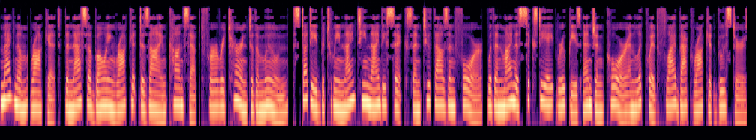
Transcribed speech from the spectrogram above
Magnum rocket the NASA Boeing rocket design concept for a return to the Moon, studied between 1996 and 2004, with an 68 rupees engine core and liquid flyback rocket boosters.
